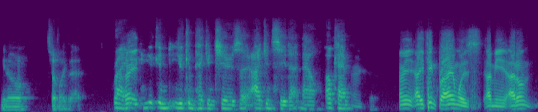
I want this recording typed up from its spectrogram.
you know, stuff like that. Right. Right. You can, you can pick and choose. I can see that now. Okay. I mean, I think Brian was. I mean, I don't.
